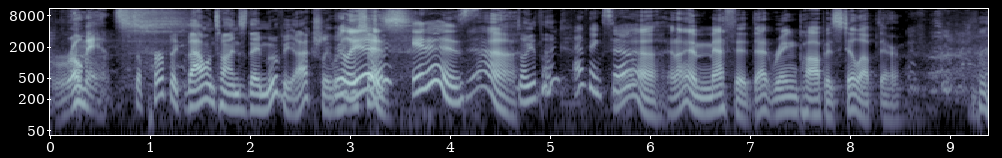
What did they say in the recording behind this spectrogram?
Romance. It's a perfect Valentine's Day movie, actually. Really wouldn't you is. say? It is. Yeah. Don't you think? I think so. Yeah, and I am method. That ring pop is still up there. You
